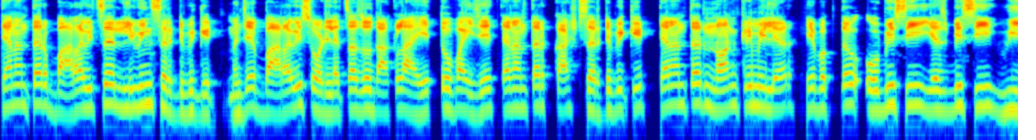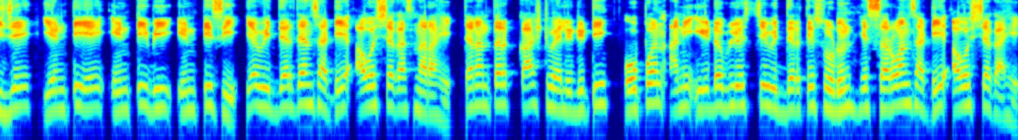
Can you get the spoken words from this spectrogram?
त्यानंतर बारावीचं लिव्हिंग सर्टिफिकेट म्हणजे बारावी सोडल्याचा जो दाखला आहे तो पाहिजे. त्यानंतर कास्ट सर्टिफिकेट त्यानंतर नॉन क्रिमिलियर हे फक्त OBC S B C VJ N T A N T B N T C या विद्यार्थ्यांसाठी आवश्यक असणार आहे. त्यानंतर कास्ट व्हॅलिडिटी ओपन आणि ईडब्ल्यू एस चे विद्यार्थी सोडून हे सर्वांसाठी आवश्यक आहे.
